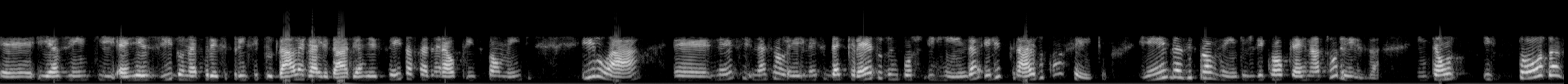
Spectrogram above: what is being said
é, e a gente é regido né, por esse princípio da legalidade, a Receita Federal principalmente, e lá é, nesse, nessa lei, nesse decreto do imposto de renda, ele traz o conceito rendas e proventos de qualquer natureza. Então, e todos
